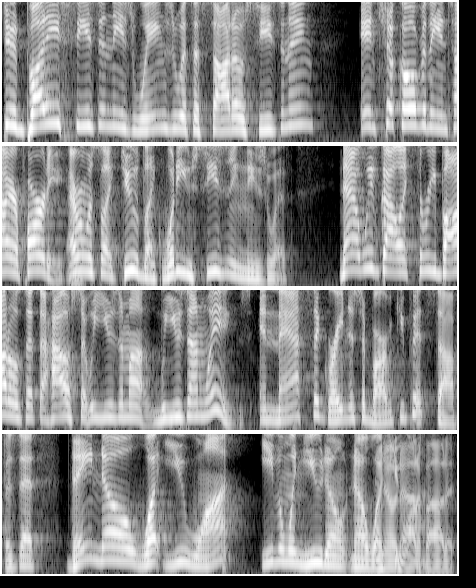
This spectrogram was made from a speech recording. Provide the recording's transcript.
dude, Buddy seasoned these wings with Asado seasoning and took over the entire party. Everyone was like, dude, like, what are you seasoning these with? Now we've got like three bottles at the house that we use them on, we use on wings, and that's the greatness of barbecue pit stop is that they know what you want even when you don't know what no you doubt want. about it.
